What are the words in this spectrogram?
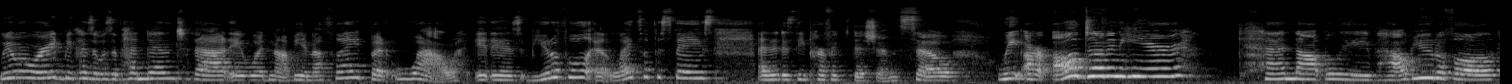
We were worried because it was a pendant that it would not be enough light, but wow, it is beautiful. It lights up the space and it is the perfect addition. So we are all done in here. Cannot believe how beautiful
